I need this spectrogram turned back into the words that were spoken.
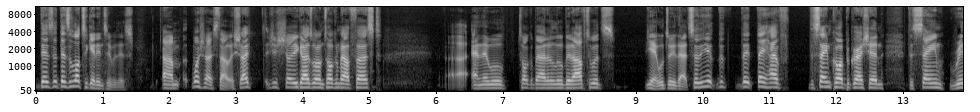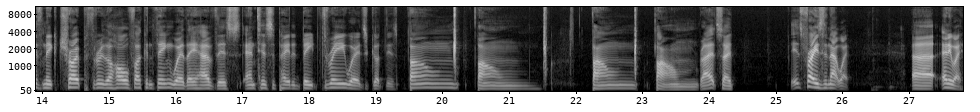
there's a, there's a lot to get into with this. Um, what should I start with? Should I just show you guys what I'm talking about first, uh, and then we'll talk about it a little bit afterwards? Yeah, we'll do that. So the, the, the, they have the same chord progression, the same rhythmic trope through the whole fucking thing, where they have this anticipated beat three, where it's got this boom, boom, boom, boom, right? So it's phrased in that way. Uh, anyway,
